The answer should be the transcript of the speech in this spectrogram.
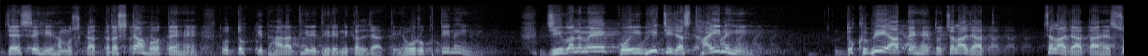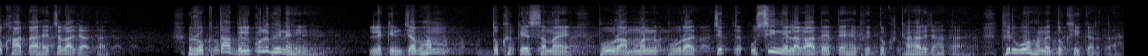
जैसे ही हम उसका दृष्टा होते हैं तो दुख की धारा धीरे धीरे निकल जाती है, वो रुकती नहीं है। जीवन में कोई भी चीज़ अस्थाई नहीं है। दुख भी आते हैं तो चला जाता चला जाता है, सुख आता है, चला जाता है। रुकता बिल्कुल भी नहीं है, लेकिन जब हम दुख के समय पूरा मन, पूरा चित्त उसी में लगा देते हैं, फिर दुख ठहर जाता है। फिर वो हमें दुखी करता है।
